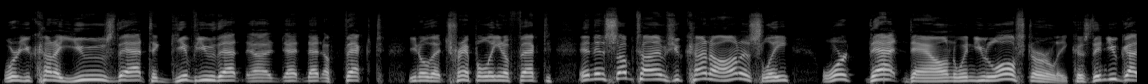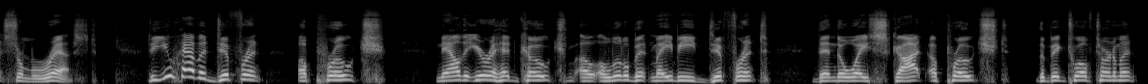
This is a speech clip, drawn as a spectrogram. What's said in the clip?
where you kind of use that to give you that uh, that that effect, you know, that trampoline effect. And then sometimes you kind of honestly weren't that down when you lost early because then you got some rest. Do you have a different approach now that you're a head coach? A, a little bit maybe different than the way Scott approached the Big Twelve tournament.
